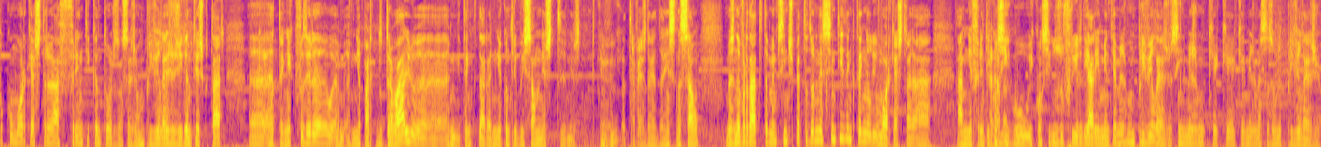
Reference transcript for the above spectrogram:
estou com uma orquestra à frente e cantores, ou seja, é um privilégio gigantesco estar. Uh, tenho que fazer a, a, minha parte do trabalho, a, a, tenho que dar a minha contribuição neste, neste uhum. através da, da, encenação, mas na verdade também me sinto espectador nesse sentido, em que tenho ali uma orquestra à, à minha frente e consigo, e consigo usufruir diariamente. É mesmo um privilégio, sinto mesmo que, é, que, é, que é mesmo essa zona de privilégio.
